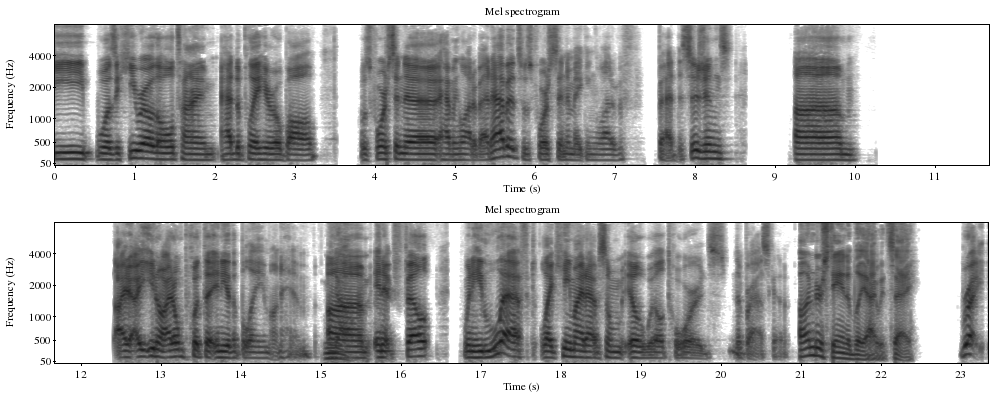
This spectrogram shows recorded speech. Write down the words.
he was a hero the whole time. Had to play hero ball. Was forced into having a lot of bad habits. Was forced into making a lot of bad decisions. Um, I, I you know I don't put the any of the blame on him. No. Um, and it felt when he left like he might have some ill will towards Nebraska. Understandably, I would say. Right.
